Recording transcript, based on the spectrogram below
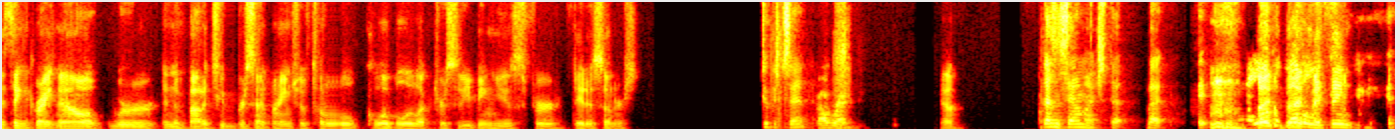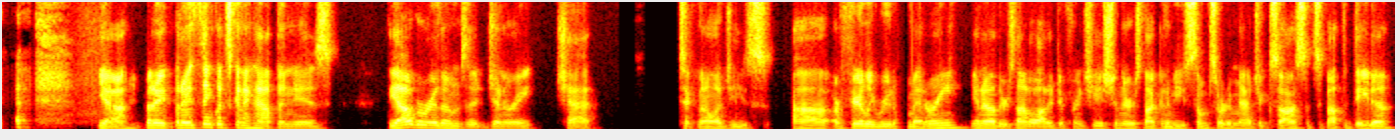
I think right now we're in about a two percent range of total global electricity being used for data centers. Two percent All right. Yeah. Doesn't sound much, that but it, on a local But, but I- I think, yeah, but I, but I think what's gonna happen is the algorithms that generate chat technologies uh, are fairly rudimentary, you know, there's not a lot of differentiation. There's not gonna be some sort of magic sauce. It's about the data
